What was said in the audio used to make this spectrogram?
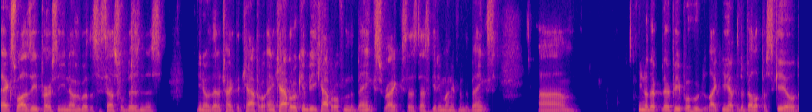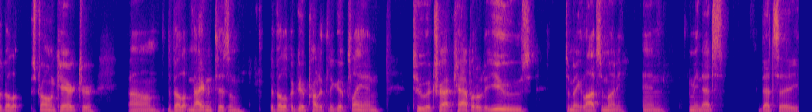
X Y Z person you know who built a successful business, you know that attracted capital, and capital can be capital from the banks, right? Because that's that's getting money from the banks. Um, you know, there, there are people who like you have to develop a skill, develop strong character, um, develop magnetism, develop a good product and a good plan to attract capital to use to make lots of money. And I mean, that's that's a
